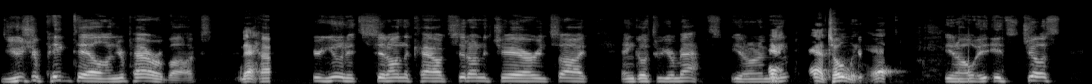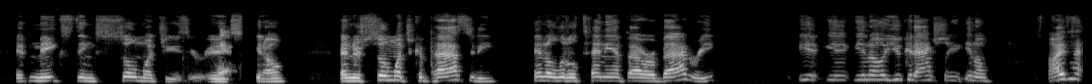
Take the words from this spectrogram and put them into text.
use your pigtail on your power box Yeah, your unit sit on the couch sit on the chair inside and go through your maps you know what i mean? yeah, totally. Yeah, you know it, it's just it makes things so much easier. It's you know and there's so much capacity in a little 10 amp hour battery you, you, you know you could actually you know i've had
